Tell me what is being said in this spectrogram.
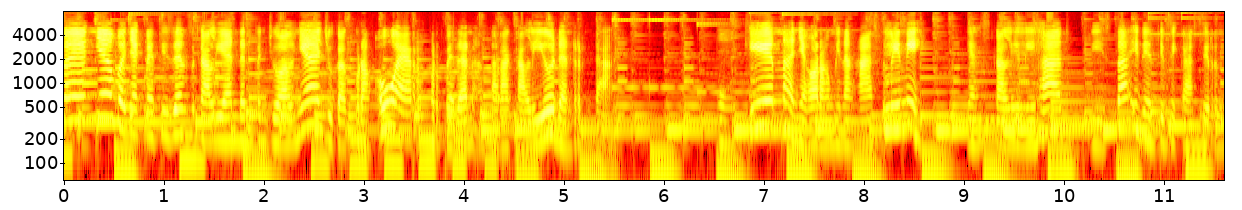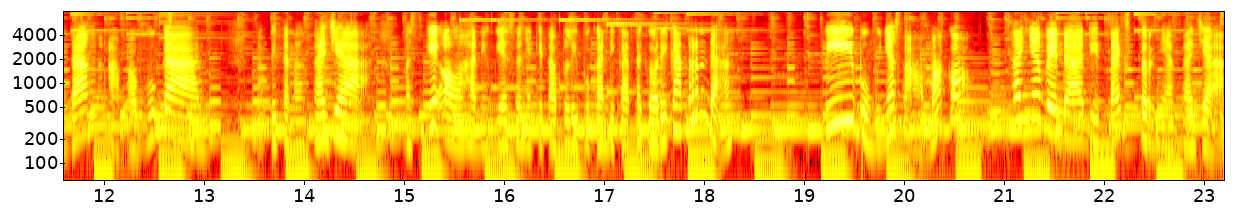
Sayangnya banyak netizen sekalian dan penjualnya juga kurang aware perbedaan antara kalio dan rendang. Mungkin hanya orang Minang asli nih yang sekali lihat bisa identifikasi rendang apa bukan. Tapi tenang saja, meski olahan yang biasanya kita beli bukan dikategorikan rendang, tapi bumbunya sama kok, hanya beda di teksturnya saja.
